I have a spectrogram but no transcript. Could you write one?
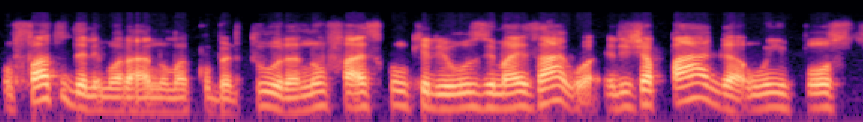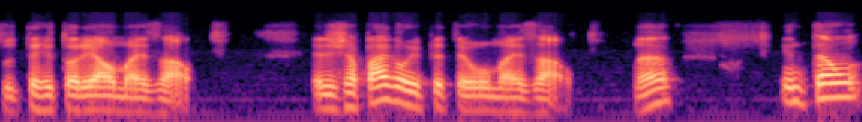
o fato dele morar numa cobertura não faz com que ele use mais água. Ele já paga o imposto territorial mais alto. Ele já paga o IPTU mais alto, né? Então,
